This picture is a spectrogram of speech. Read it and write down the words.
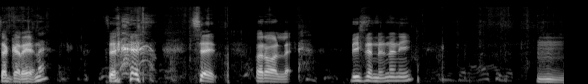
சக்கரை என்ன? சரி சரி பரவாயில்ல. டீசென்ட் என்ன நீ? ம்.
